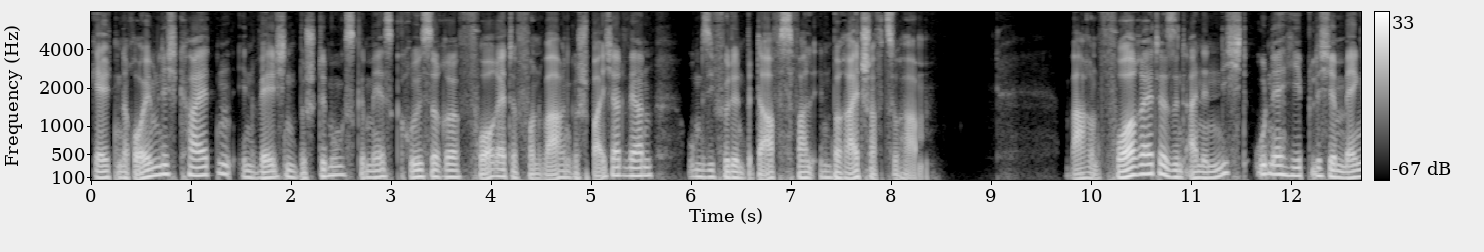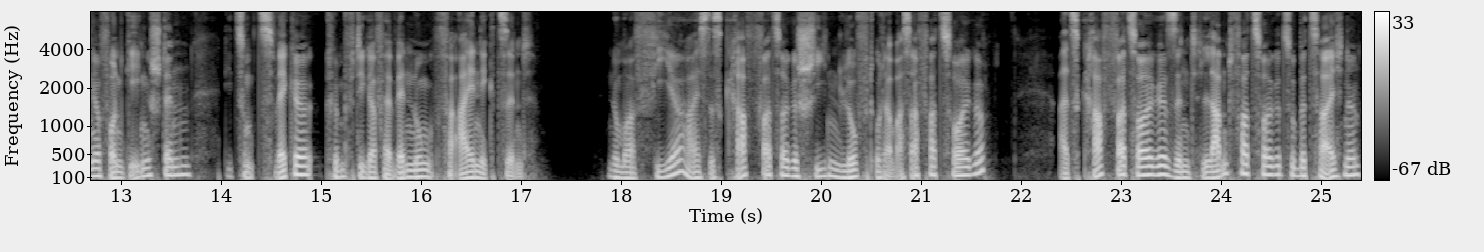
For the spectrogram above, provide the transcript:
gelten Räumlichkeiten, in welchen bestimmungsgemäß größere Vorräte von Waren gespeichert werden, um sie für den Bedarfsfall in Bereitschaft zu haben. Warenvorräte sind eine nicht unerhebliche Menge von Gegenständen, die zum Zwecke künftiger Verwendung vereinigt sind. Nummer 4 heißt es Kraftfahrzeuge, Schienen, Luft- oder Wasserfahrzeuge. Als Kraftfahrzeuge sind Landfahrzeuge zu bezeichnen,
